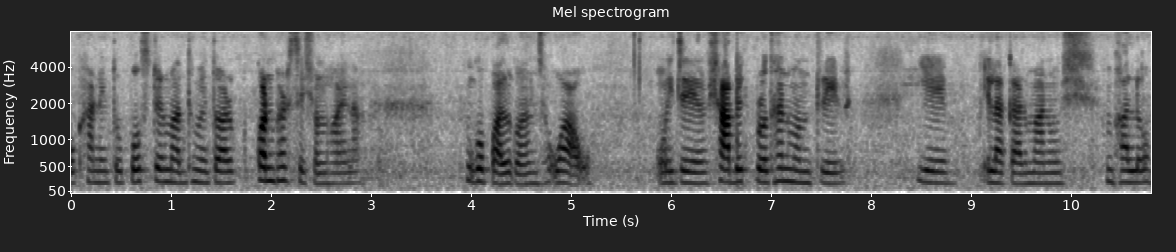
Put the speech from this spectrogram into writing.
ওখানে তো পোস্টের মাধ্যমে তো আর কনভারসেশন হয় না। গোপালগঞ্জ ওয়াও ওই যে সাবেক প্রধানমন্ত্রীর ইয়ে এলাকার মানুষ, ভালো।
